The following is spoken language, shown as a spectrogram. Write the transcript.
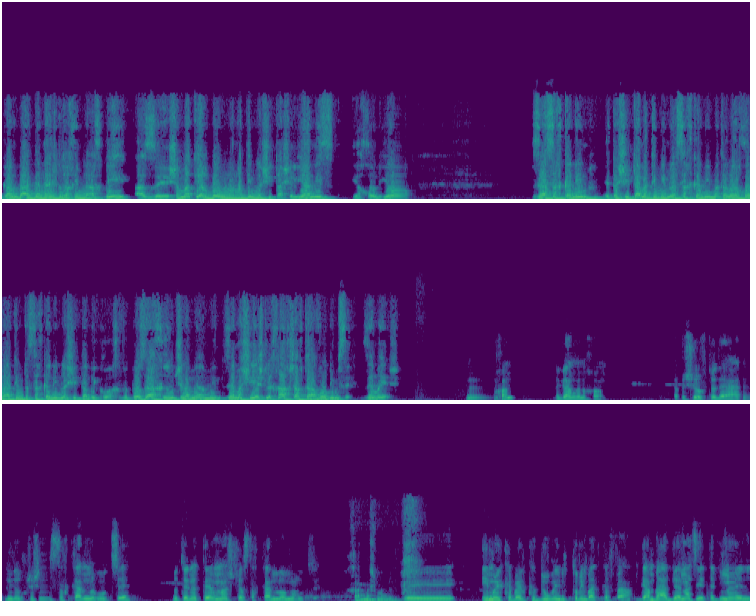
גם בהגנה יש דרכים להחביא, אז אה, שמעתי הרבה, הוא לא מתאים לשיטה של יאניס, יכול להיות. זה השחקנים, את השיטה מתאימים לשחקנים, אתה לא יכול להתאים את השחקנים לשיטה בכוח, ופה זה האחריות של המאמן. זה מה שיש לך, עכשיו תעבוד עם זה. זה מה יש. נכון, לגמרי נכון. אבל שוב, אתה יודע, אני גם חושב ששחקן מרוצה נותן יותר מאשר שחקן לא מרוצה. חד משמעית. ואם הוא יקבל כדורים טובים בהתקפה, גם בהגנה זה יתגמל,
